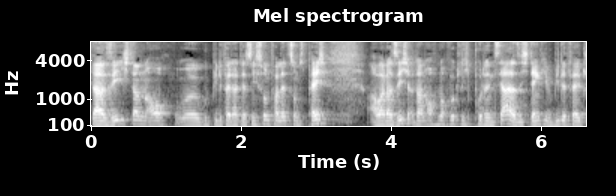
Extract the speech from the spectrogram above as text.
da sehe ich dann auch, äh, gut, Bielefeld hat jetzt nicht so ein Verletzungspech, aber da sehe ich dann auch noch wirklich Potenzial. Also ich denke, Bielefeld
